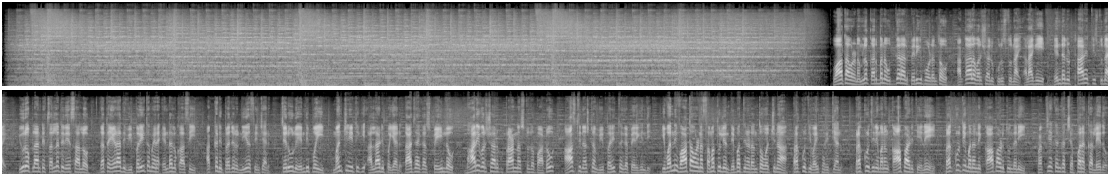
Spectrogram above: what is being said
వాతావరణంలో కర్బన ఉద్గారాలు పెరిగిపోవడంతో అకాల వర్షాలు కురుస్తున్నాయి. అలాగే ఎండలు ఠారెత్తిస్తున్నాయి. యూరోప్ లాంటి చల్లటి దేశాల్లో గత ఏడాది విపరీతమైన ఎండలు కాసి అక్కడి ప్రజలు నీరసించారు. చెరువులు ఎండిపోయి మంచినీటికి అల్లాడిపోయారు. తాజాగా స్పెయిన్లో భారీ వర్షాలకు ప్రాణ నష్టంతో పాటు ఆస్తి నష్టం విపరీతంగా పెరిగింది. ఇవన్నీ వాతావరణ సమతుల్యం దెబ్బతినడంతో వచ్చిన ప్రకృతి వైపరీత్యాలు. ప్రకృతిని మనం కాపాడితేనే ప్రకృతి మనల్ని కాపాడుతుందని ప్రత్యేకంగా చెప్పనక్కర్లేదు.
